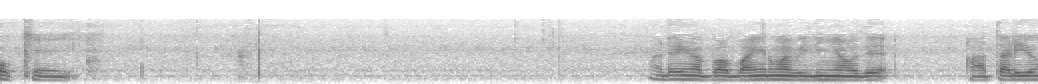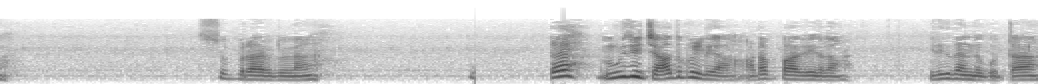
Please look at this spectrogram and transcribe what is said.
okay அடேங்கப்பா பயங்கரமாக வீலிங் ஆகுது. ஆத்தாடியோ. சூப்பராக இருக்குல்ல ஏ முடிஞ்சிச்சு அதுக்குள்ளையா அடப்பாவிகளா. இதுக்கு தான் இந்த குத்தா?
